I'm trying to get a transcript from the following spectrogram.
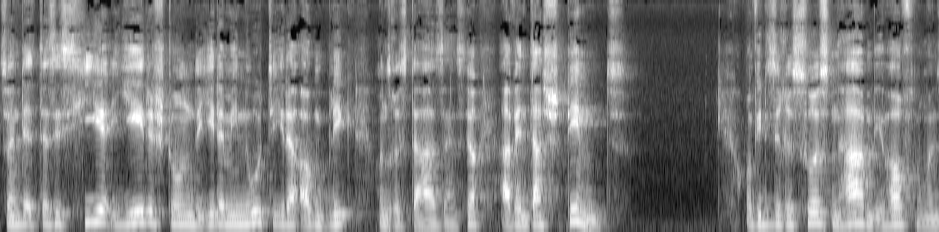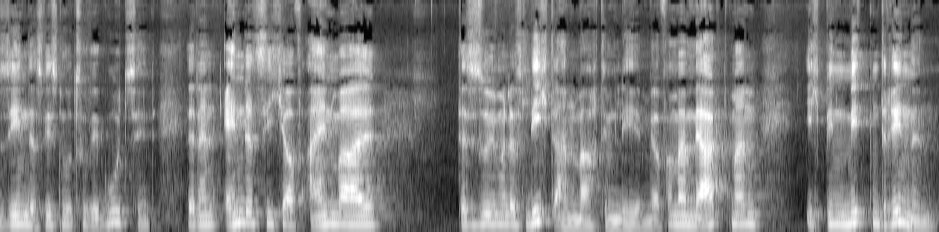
sondern das ist hier jede Stunde, jede Minute, jeder Augenblick unseres Daseins. Ja, aber wenn das stimmt und wir diese Ressourcen haben, wie Hoffnung und Sinn, das Wissen, wozu wir gut sind, dann ändert sich ja auf einmal Das ist so, wie man das Licht anmacht im Leben. Auf einmal merkt man, ich bin mittendrin.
